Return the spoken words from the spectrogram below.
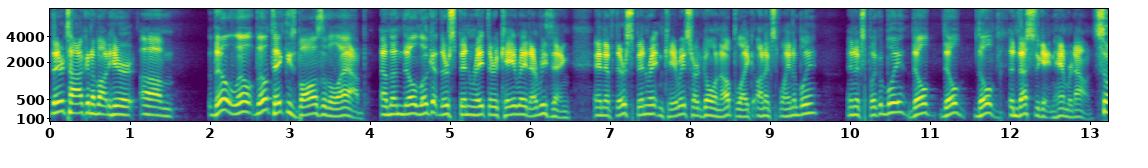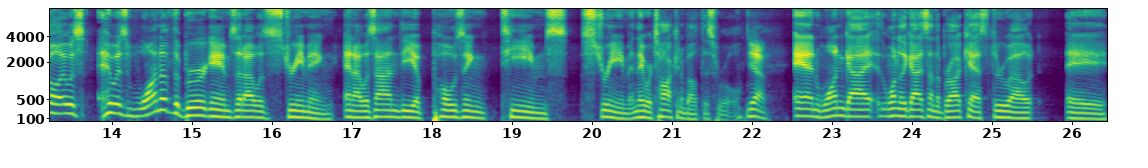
they're talking about here. Um, they'll, they'll they'll take these balls to the lab and then they'll look at their spin rate, their K rate, everything. And if their spin rate and K rate start going up like unexplainably, inexplicably, they'll they'll they'll investigate and hammer down. So it was it was one of the Brewer games that I was streaming and I was on the opposing team's stream and they were talking about this rule. Yeah. And one guy one of the guys on the broadcast threw out a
